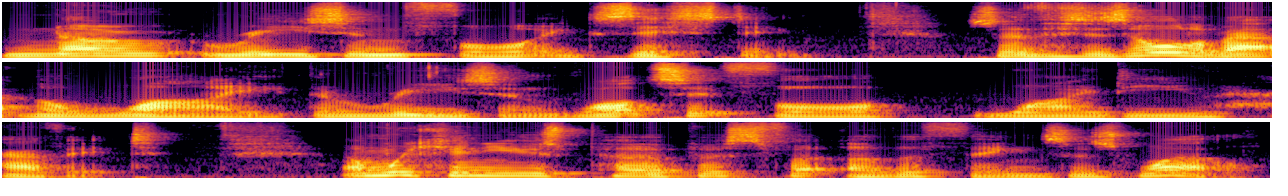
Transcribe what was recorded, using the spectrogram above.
no reason for existing. So, this is all about the why, the reason. What's it for? Why do you have it? And we can use purpose for other things as well.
